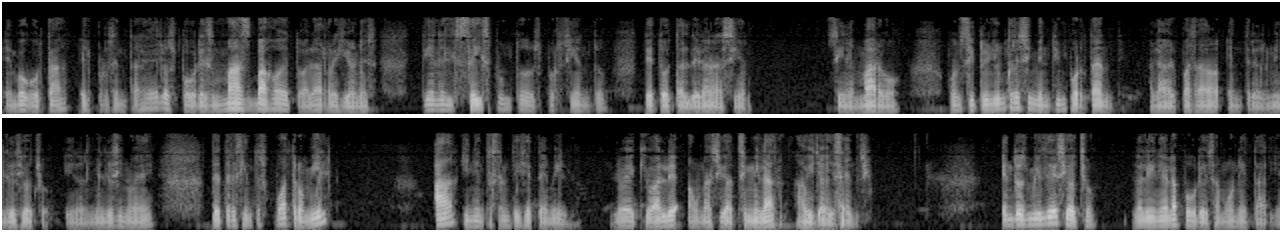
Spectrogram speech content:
En Bogotá, el porcentaje de los pobres más bajo de todas las regiones tiene el 6.2% de total de la nación. Sin embargo, constituye un crecimiento importante al haber pasado entre 2018 y 2019 de 304.000 a 537.000, lo equivale a una ciudad similar a Villavicencio. En 2018, la línea de la pobreza monetaria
